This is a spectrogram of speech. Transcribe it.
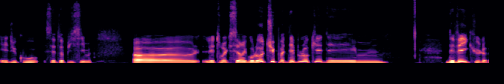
Et du coup, c'est topissime. Les trucs, c'est rigolo. Tu peux débloquer des, hum, des véhicules.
